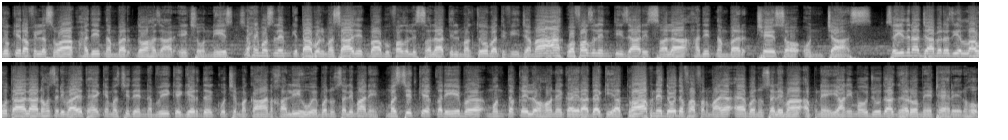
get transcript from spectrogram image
ذکر فی الاسواق، حدیث نمبر 2119 صحیح مسلم، کتاب المساجد، باب فضل الصلاة المکتوبة فی جماعہ وفضل انتظار الصلاة، حدیث نمبر 649 سیدنا جابر رضی اللہ تعالیٰ عنہ سے روایت ہے کہ مسجد نبوی کے گرد کچھ مکان خالی ہوئے بنو سلمہ نے مسجد کے قریب منتقل ہونے کا ارادہ کیا تو آپ نے دو دفعہ فرمایا، اے بنو سلمہ اپنے یعنی موجودہ گھروں میں ٹھہرے رہو۔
